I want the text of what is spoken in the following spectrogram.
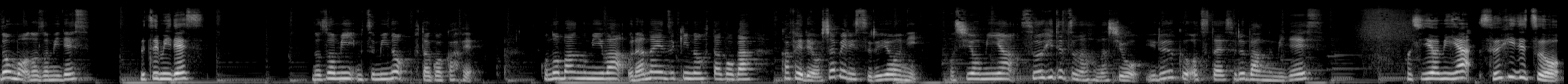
どうものぞみですむつみです。のぞみむつみの双子カフェこの番組は占い好きの双子がカフェでおしゃべりするように星読みや数秘術の話をゆるくお伝えする番組です星読みや数秘術を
